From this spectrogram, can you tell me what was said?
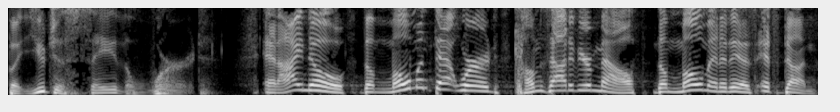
But you just say the word and I know the moment that word comes out of your mouth, the moment it is, it's done.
